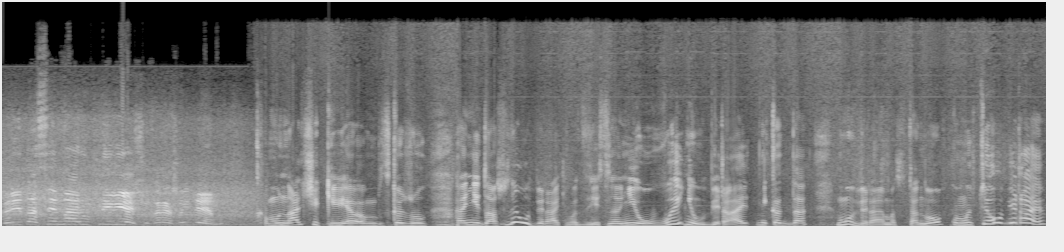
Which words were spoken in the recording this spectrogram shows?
Передаси мэру привет, все хорошо, идем. Коммунальщики, я вам скажу, они должны убирать вот здесь, но они, увы, не убирают никогда. Мы убираем остановку, мы все убираем.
